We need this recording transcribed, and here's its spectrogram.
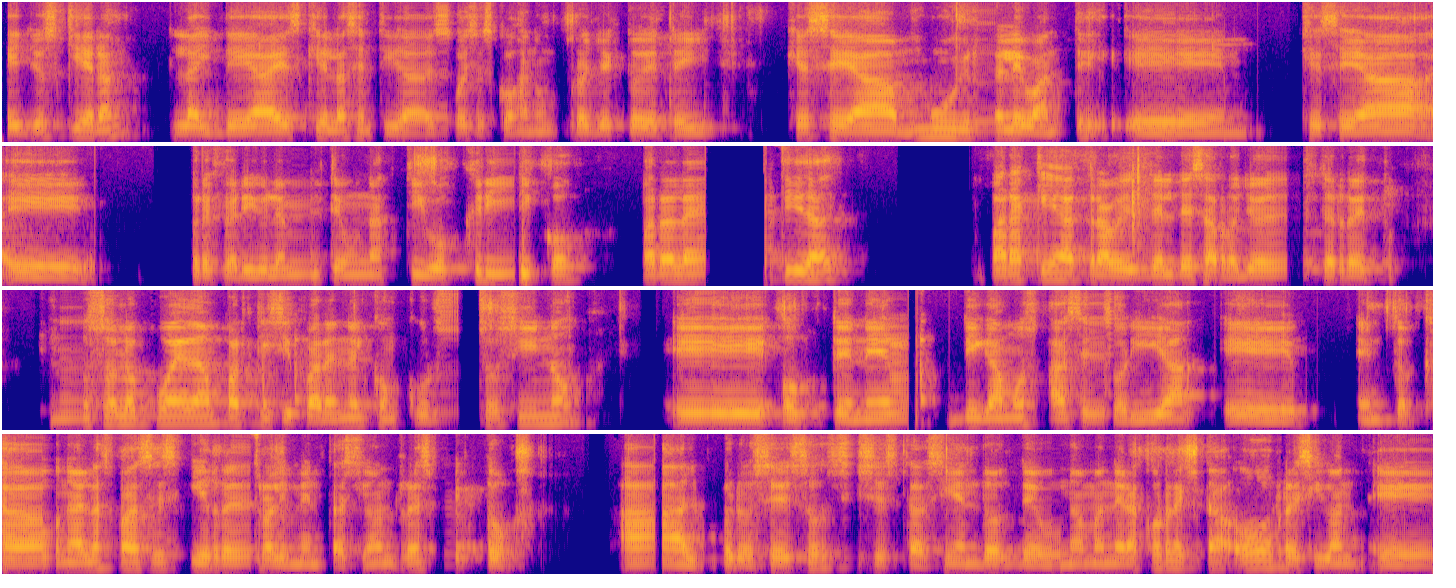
ellos quieran. La idea es que las entidades pues escojan un proyecto de TI que sea muy relevante, eh, que sea eh, preferiblemente un activo crítico para la entidad, para que a través del desarrollo de este reto no solo puedan participar en el concurso, sino obtener, digamos, asesoría en cada una de las fases y retroalimentación respecto al proceso, si se está haciendo de una manera correcta o reciban eh,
